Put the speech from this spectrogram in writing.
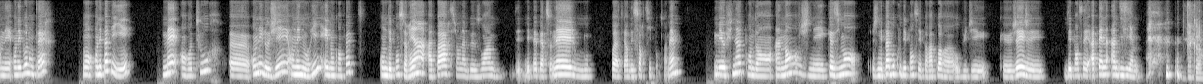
on est, on est volontaire, bon, on n'est pas payé, mais en retour, euh, on est logé, on est nourri, et donc en fait, on ne dépense rien à part si on a besoin d'effets personnels ou voilà, de faire des sorties pour soi-même. Mais au final, pendant un an, je n'ai quasiment, je n'ai pas beaucoup dépensé par rapport euh, au budget que j'ai. J'ai dépensé à peine un dixième. D'accord.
